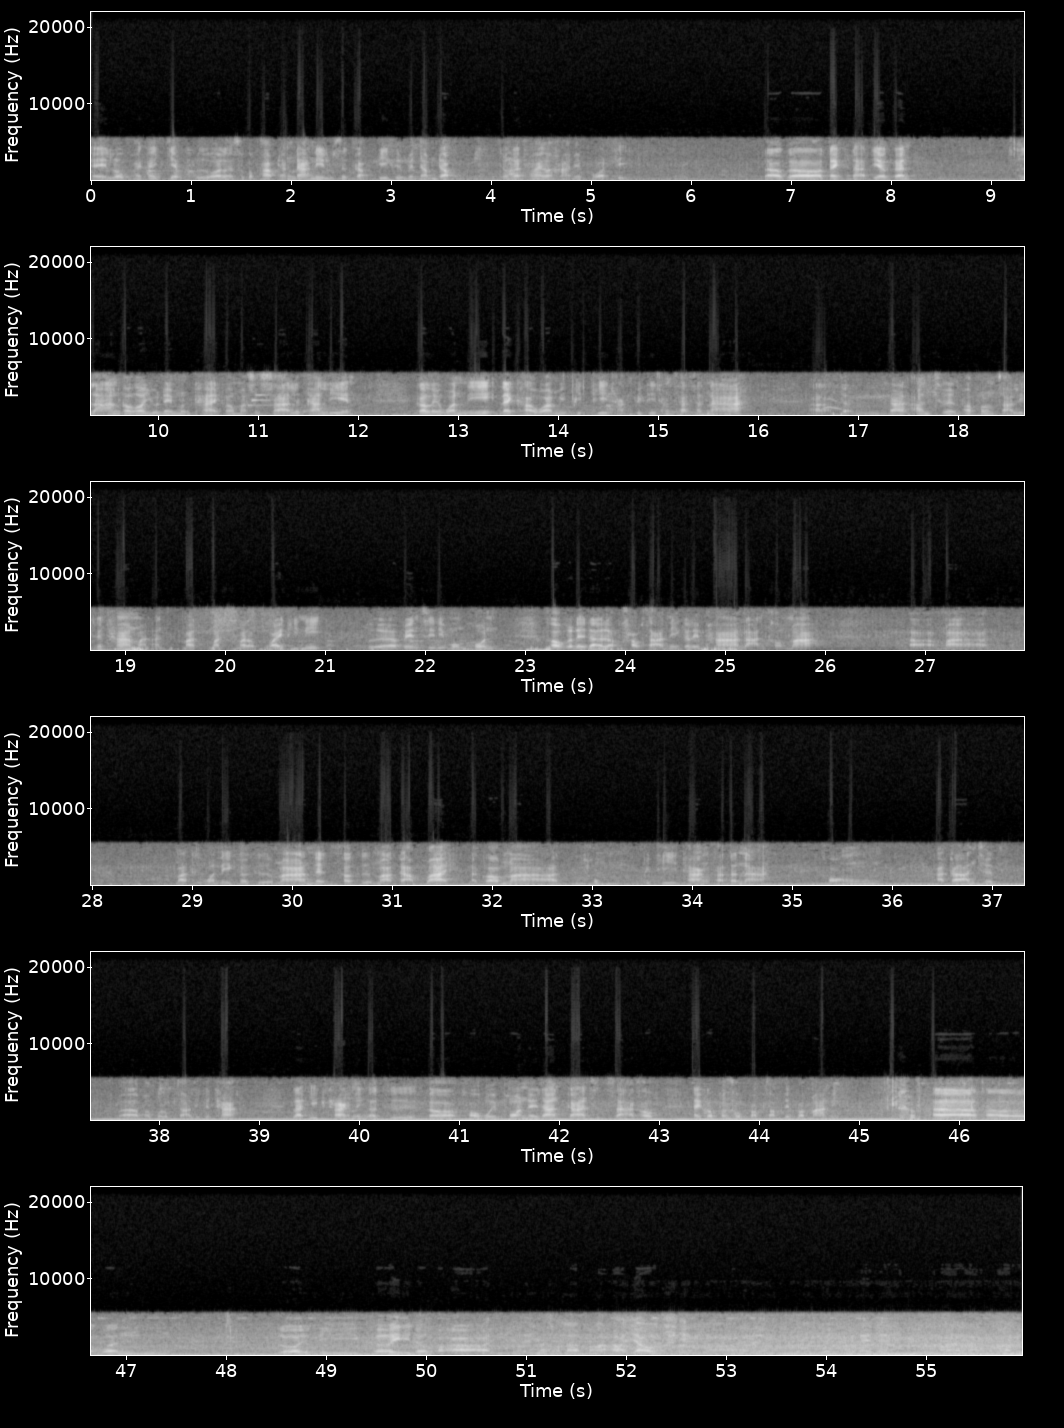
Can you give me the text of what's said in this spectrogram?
ไอโรคภัยไข้เจ็บหรือว่าสุขภาพทางด้านนี้รู้สึกกลับดีขึ้นเป็นดำดำจนกระทั่งก็หายเป็นปกติ แล้วก็ในขณะเดียวกันหลานเขาก็อยู่ในเมืองไทยเขามาศึกษาเรื่องการเรียน ก็เลยวันนี้ได้ข่าวว่ามีพิธีทางพิธีทางศาสนาจะมีการอัญเชิญพระบรมสารีริกธาตุมาอัญมามามาไว้ที่นี่เพื่อเป็นสิริมงคลเขาก็ได้ได้รับข่าวสารนี้ก็เลยพาหลานเข้ามามา มาถึงวันนี้ก็คือมาเนึกก็คือมากราบไหว้ แล้วก็มาชมพิธีทางศาสนาของอาการเชิญพระบรมสารีริกธาตุและอีกทางหนึ่งก็คือ ก็ขออวยพรในด้านการศึกษาเขาให้เขประสบความสำเร็จประมาณนี้ถ้าวันรวยดีเคยเดี๋ยวว่าอยู่ชนะมาหาเย้าชิง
